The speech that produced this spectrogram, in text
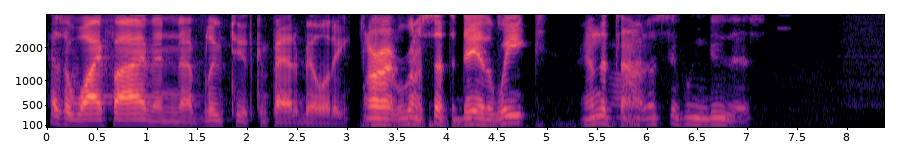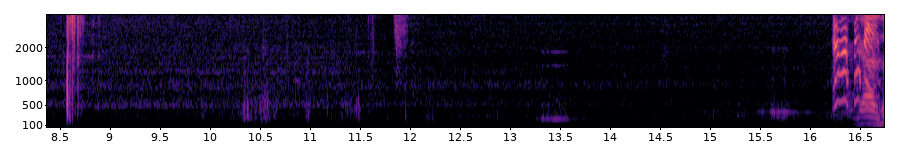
has a Wi-Fi and uh, Bluetooth compatibility. All right, we're going to set the day of the week and the time. let's see if we can do this. Guys,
